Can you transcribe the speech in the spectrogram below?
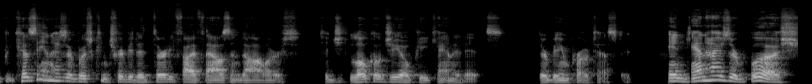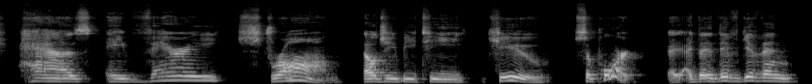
Because Anheuser-Busch contributed $35,000 to G- local GOP candidates, they're being protested. And Anheuser-Busch has a very strong LGBTQ support. They've given,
